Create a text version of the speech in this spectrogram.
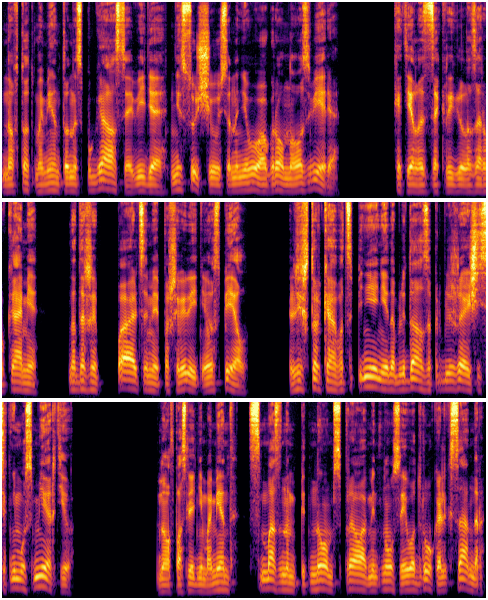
но в тот момент он испугался, видя несущегося на него огромного зверя. Хотелось закрыть глаза руками, но даже пальцами пошевелить не успел. Лишь только в оцепенении наблюдал за приближающейся к нему смертью. Но в последний момент смазанным пятном справа метнулся его друг Александр,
